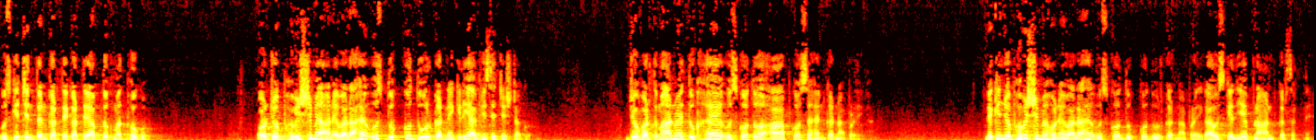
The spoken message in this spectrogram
उसके चिंतन करते करते अब दुख मत भोगो। और जो भविष्य में आने वाला है, उस दुख को दूर करने के लिए अभी से चेष्टा करो। जो वर्तमान में दुख है, उसको तो आपको सहन करना पड़ेगा। लेकिन जो भविष्य में होने वाला है, उसको दुख को दूर करना पड़ेगा, उसके लिए प्लान कर सकते हैं।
